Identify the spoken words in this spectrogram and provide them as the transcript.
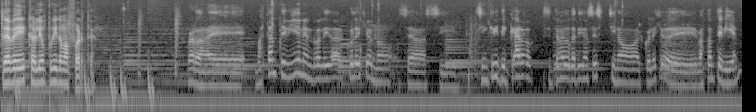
te voy a pedir que hable un poquito más fuerte. Perdón, eh, bastante bien en realidad el colegio, no, o sea, si- sin criticar el sistema educativo en sí, sino el colegio eh, bastante bien.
